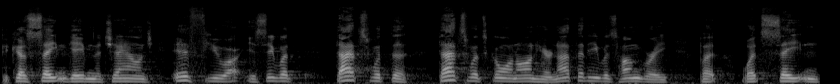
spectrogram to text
Because Satan gave him the challenge. If you are, you see what, that's what the, that's what's going on here. Not that he was hungry, but what Satan,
